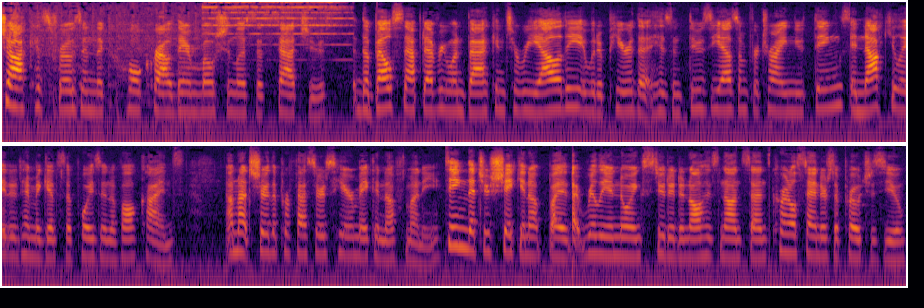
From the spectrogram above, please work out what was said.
Shock has frozen the whole crowd there motionless as statues. The bell snapped everyone back into reality. It would appear that his enthusiasm for trying new things inoculated him against the poison of all kinds. I'm not sure the professors here make enough money. Seeing that you're shaken up by that really annoying student and all his nonsense, Colonel Sanders approaches you.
